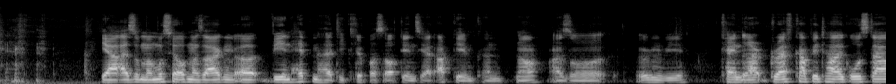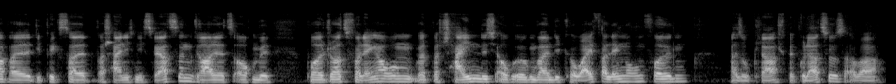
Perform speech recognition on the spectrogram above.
ja, also man muss ja auch mal sagen, äh, wen hätten halt die Clippers auch, den sie halt abgeben können. Ne? Also irgendwie kein Draftkapital groß da, weil die Picks halt wahrscheinlich nichts wert sind. Gerade jetzt auch mit Paul George Verlängerung wird wahrscheinlich auch irgendwann die Kawhi-Verlängerung folgen. Also klar, Spekulatius, aber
